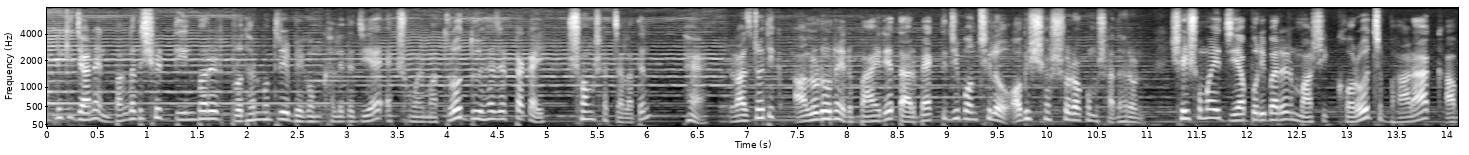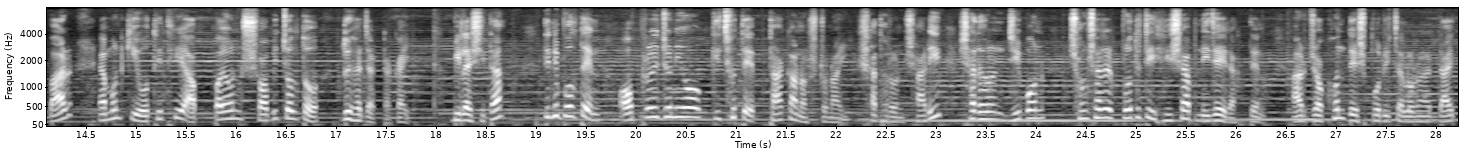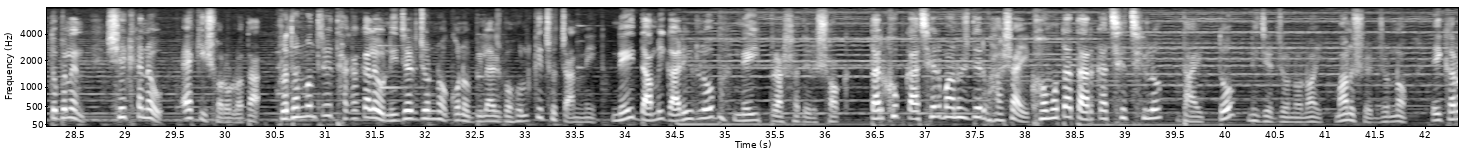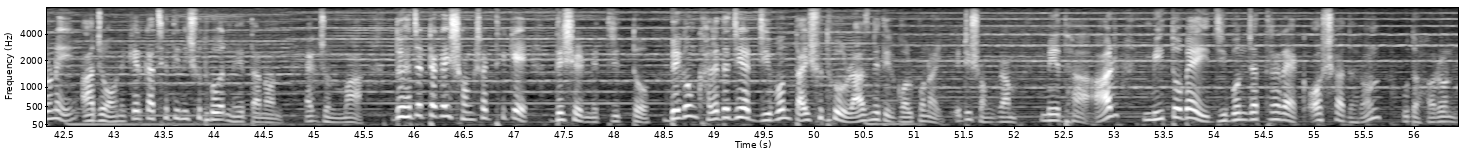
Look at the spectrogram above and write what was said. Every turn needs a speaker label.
Speaker 1: আপনি কি জানেন বাংলাদেশের তিনবারের প্রধানমন্ত্রী বেগম খালেদা জিয়া এক সময় মাত্র দুই হাজার টাকায় সংসার চালাতেন? হ্যাঁ রাজনৈতিক আলোড়নের বাইরে তার ব্যক্তিজীবন ছিল অবিশ্বাস্য রকম সাধারণ। সেই সময়ে জিয়া পরিবারের মাসিক খরচ, ভাড়া, খাবার, এমনকি অতিথি আপ্যায়ন সবই চলত দুই হাজার টাকায়। বিলাসিতা তিনি বলতেন, অপ্রয়োজনীয় কিছুতে টাকা নষ্ট নয়। সাধারণ শাড়ি, সাধারণ জীবন, সংসারের প্রতিটি হিসাব নিজেই রাখতেন। আর যখন দেশ পরিচালনার দায়িত্ব পেলেন, সেখানেও একই সরলতা। প্রধানমন্ত্রী থাকাকালেও নিজের জন্য কোনো বিলাসবহুল কিছু চাননি। নেই দামি গাড়ির লোভ, নেই প্রাসাদের শখ। তার খুব কাছের মানুষদের ভাষায় ক্ষমতা তার কাছে ছিল, দায়িত্ব নিজের জন্য নয়, মানুষের জন্য। এই কারণে আজও অনেকের কাছে তিনি শুধু নেতা নন, একজন মা। দুই হাজার টাকায় সংসার থেকে দেশের নেতৃত্ব। বেগম খালেদা জিয়ার জীবন তাই শুধু রাজনীতির গল্প নয়, এটি সংগ্রাম, মেধা আর মিতব্যয়ী জীবনযাত্রার এক অসাধারণ উদাহরণ।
